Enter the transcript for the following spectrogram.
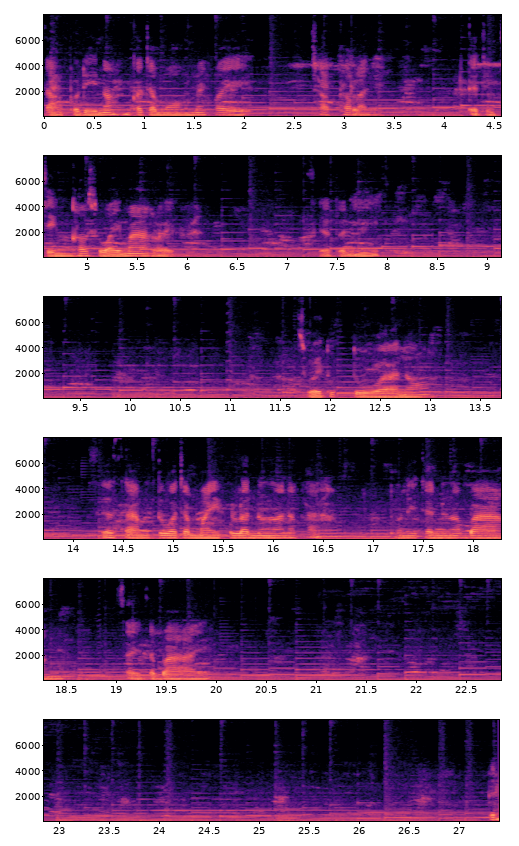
สาวพอดีเนาะก็จะมองไม่ค่อยชัดเท่าไหร่ แต่จริงๆเขาสวยมากเลยค่ะ เสื้อตัวนี้ สวยทุกตัวเนาะเสื้อสามตัวจะไหมคนละเนื้อนะคะ ตัวนี้จะเนื้อบางใส่สบาย เป็น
